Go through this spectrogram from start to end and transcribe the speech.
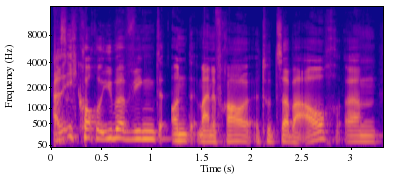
Also ich koche überwiegend und meine Frau tut's aber auch. Ähm,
